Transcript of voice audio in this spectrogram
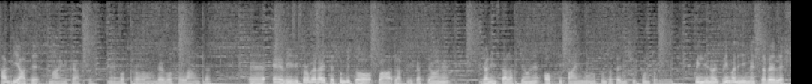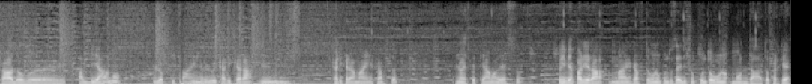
avviate Minecraft nel vostro, nel vostro launcher. Eh, e vi ritroverete subito qua l'applicazione già l'installazione Optifine 1.16.1 quindi noi prima di mettere le shadow eh, avviamo l'Optifine lui caricherà, il, caricherà Minecraft noi aspettiamo adesso. Qui vi apparirà Minecraft 1.16.1 moddato perché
